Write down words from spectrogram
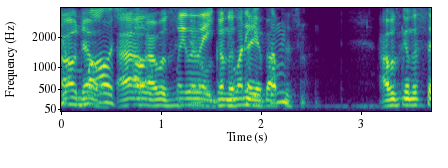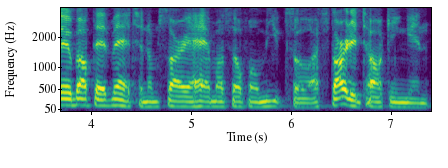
Oh no, demolish. I, oh, I was wait, wait, wait. you wanna say about something? this. I was gonna say about that match, and I'm sorry I had myself on mute, so I started talking and.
